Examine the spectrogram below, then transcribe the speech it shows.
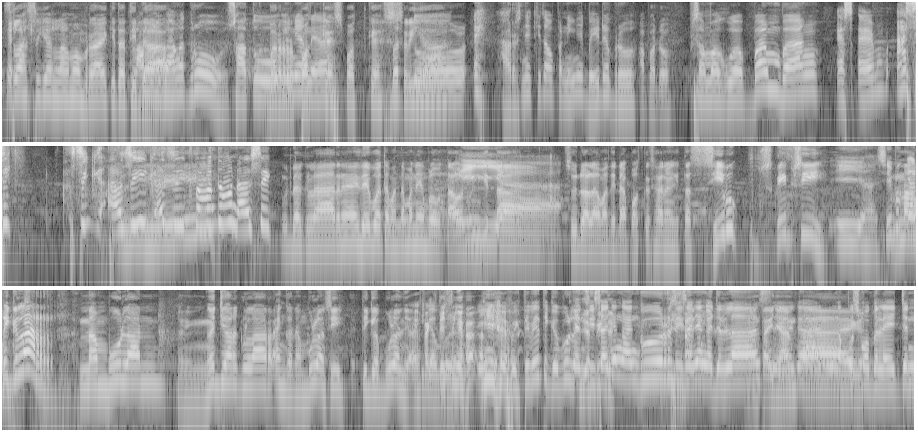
Setelah sekian lama berai kita Lama tidak banget, Bro. Satu inian ya. berpodcast podcast ria. Betul. Eh, harusnya kita openingnya beda, Bro. Apa doh? Bersama gua Bambang SM. Asik. Asik, asik, Asik. teman-teman asik. Udah gelarnya dia buat teman-teman yang belum tahu nih kita Iya. sudah lama tidak podcast karena kita sibuk skripsi. Iya, sibuk Enam. nyari gelar. 6 bulan eh, ngejar gelar eh enggak 6 bulan sih 3 bulan ya Tiga efektifnya bulan. Iya, efektifnya tiga bulan. Sisanya nganggur, sisanya nggak jelas. ya Nyantai-nyantai. kan? Ngepus Mobile Legend.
